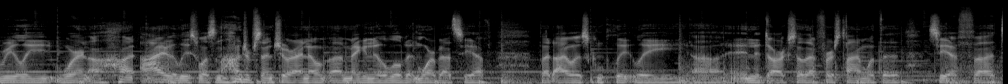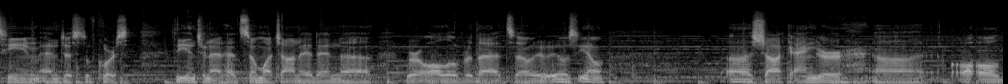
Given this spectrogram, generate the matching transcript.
really weren't, a I at least wasn't 100% sure. I know uh, Megan knew a little bit more about CF, but I was completely uh, in the dark. So that first time with the CF uh, team and just, of course, the internet had so much on it and uh, we were all over that. So it, it was, you know, uh, shock, anger, uh, all, all,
